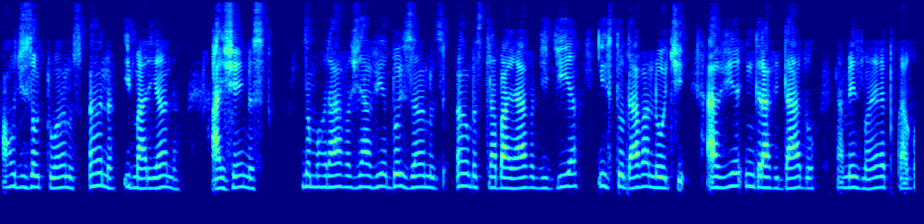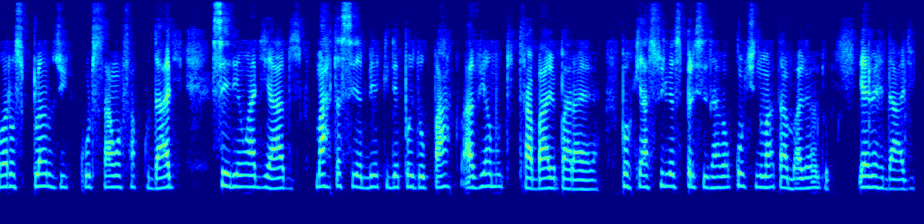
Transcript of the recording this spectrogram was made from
Aos 18 anos, Ana e Mariana, as gêmeas, namoravam já havia dois anos. Ambas trabalhavam de dia e estudavam à noite. Havia engravidado na mesma época. Agora os planos de cursar uma faculdade seriam adiados. Marta sabia que depois do parto havia muito trabalho para ela, porque as filhas precisavam continuar trabalhando. E é verdade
